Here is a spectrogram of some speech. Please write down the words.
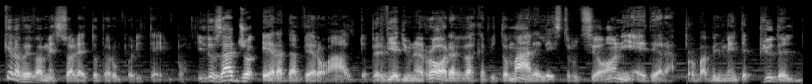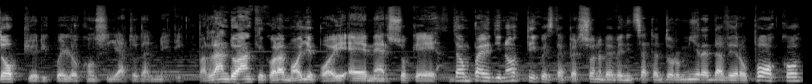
che lo aveva messo a letto per un po' di tempo. Il dosaggio era davvero alto, per via di un errore aveva capito male le istruzioni ed era probabilmente più del doppio di quello consigliato dal medico. Parlando anche con la moglie poi è emerso che da un paio di notti questa persona aveva iniziato a dormire davvero poco,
